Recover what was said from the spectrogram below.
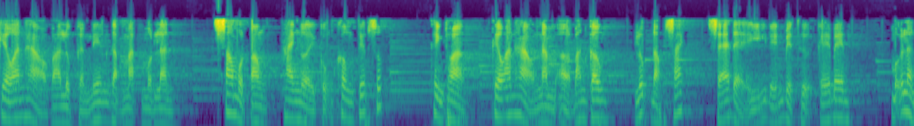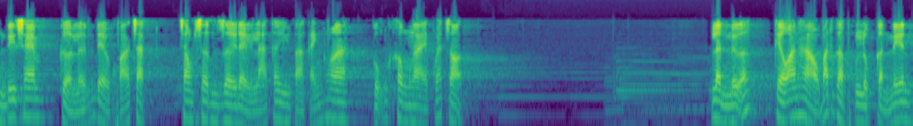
Kiều An Hảo và Lục Cẩn Niên gặp mặt một lần. Sau một vòng, hai người cũng không tiếp xúc. Thỉnh thoảng, Kiều An Hảo nằm ở ban công, lúc đọc sách sẽ để ý đến biệt thự kế bên. Mỗi lần đi xem, cửa lớn đều khóa chặt, trong sân rơi đầy lá cây và cánh hoa, cũng không ai quét dọn. Lần nữa, Kiều An Hảo bắt gặp Lục Cẩn Niên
